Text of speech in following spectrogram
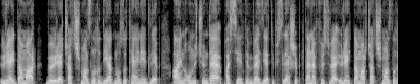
ürək-damar, böyrək çatışmazlığı diaqnozu təyin edilib. Ayın 13-də pasiyentin vəziyyəti pisləşib. Tənəffüs və ürək-damar çatışmazlığı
